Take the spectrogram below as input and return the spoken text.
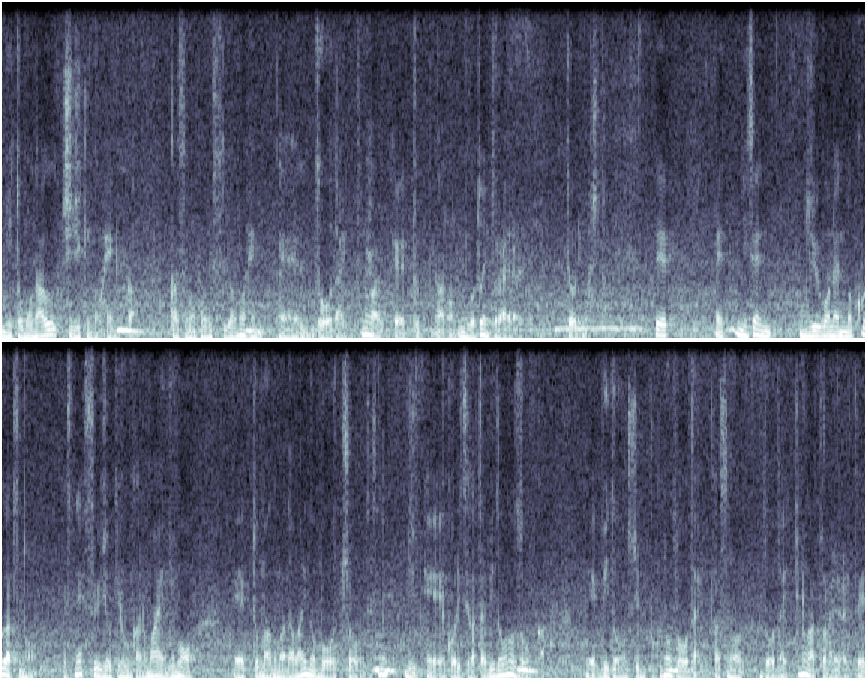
に伴う地磁気の変化、うん。ガスの噴出量の変、えー、増大っていうのが、えーと、あの見事に捉えられるておりました。で2015年の9月のですね水蒸気噴火の前にも、えーと、マグマだまりの膨張ですね、うん、えー、孤立型微動の増加、うん、えー、微動振幅の増大。ガスの増大っていうのが捉えられて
